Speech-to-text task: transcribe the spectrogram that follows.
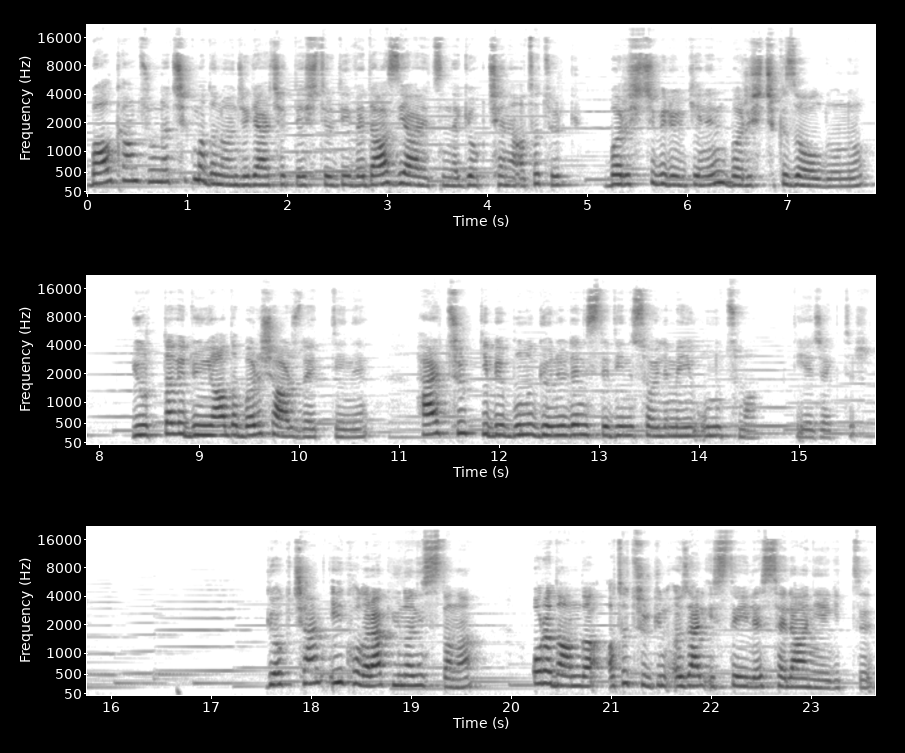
Balkan turuna çıkmadan önce gerçekleştirdiği veda ziyaretinde Gökçen'e Atatürk, barışçı bir ülkenin barışçı kızı olduğunu, yurtta ve dünyada barış arzu ettiğini, her Türk gibi bunu gönülden istediğini söylemeyi unutma diyecektir. Gökçen ilk olarak Yunanistan'a, oradan da Atatürk'ün özel isteğiyle Selanik'e gitti.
